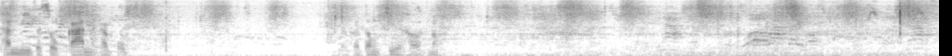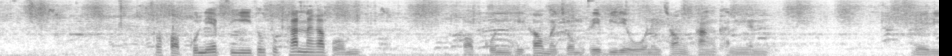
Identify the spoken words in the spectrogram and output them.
ท่านมีประสบการณ์นะครับผม ก็ต้องเชื่อเขาเนาะก็ขอบคุณ FC ทุกๆทท่านนะครับผม ขอบคุณที่เข้ามาชมคลิปวิดีโอในช่องพังขันเงิน ด้วยดี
